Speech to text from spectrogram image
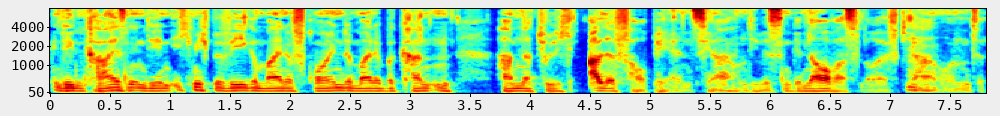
in den Kreisen, in denen ich mich bewege, meine Freunde, meine Bekannten haben natürlich alle VPNs, ja, und die wissen genau, was läuft, ja, mhm. und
